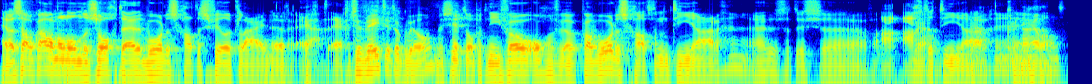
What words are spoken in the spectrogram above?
En dat is ook allemaal onderzocht. Hè. De woordenschat is veel kleiner. Echt, echt. We weten het ook wel. We zitten op het niveau ongeveer qua woordenschat van een tienjarige. Hè. Dus dat is uh, acht tot tienjarige in Engeland.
